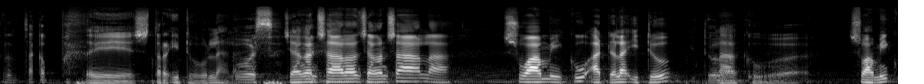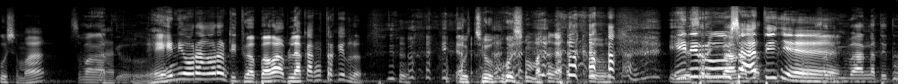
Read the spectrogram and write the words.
Tercakep. Wis, teridola lah. Bos. Jangan salah, jangan salah. Suamiku adalah ido lagu. Suamiku sema Semangatku. Eh, ini orang-orang di dua bawah belakang truk itu loh. Bojomu semangatku. Iya, ini sering rusak banget. hatinya. Sering banget itu.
